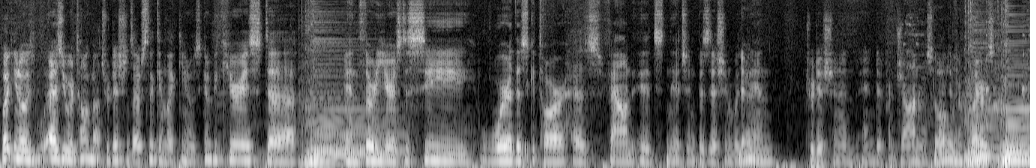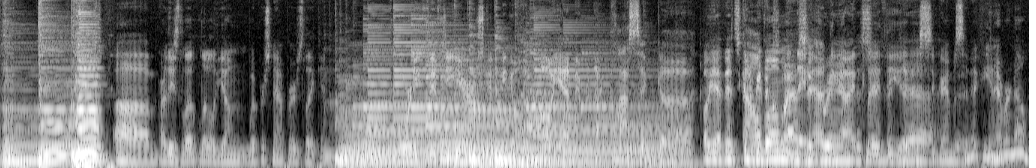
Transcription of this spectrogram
But you know, as, as you were talking about traditions, I was thinking like you know it's gonna be curious to, in 30 years to see where this guitar has found its niche and position within tradition and, and different genres by different players. Um, Are these li- little young whippersnappers like in 40, 50 years going to be going, oh yeah, remember classic uh, oh yeah, that's gonna be the album? And classic they had the Grand guy Pacific. play the uh, yeah, Grand the- Pacific. You never know.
